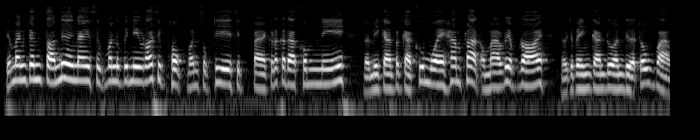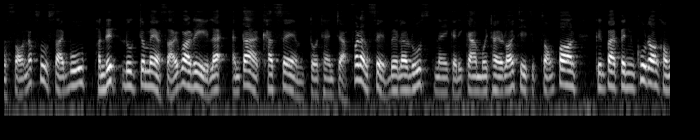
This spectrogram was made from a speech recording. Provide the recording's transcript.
เดี๋ยวมันกันต่อเนื่องในศึกวันลุมพินี 116 วันศุกร์ที่ 18 กรกฎาคมนี้ โดยมีการประกาศคู่มวยห้ามพลาดออกมาเรียบร้อย โดยจะเป็นการดวลเดือดระหว่าง 2 นักสู้สายบูพันริตลูกเจ้าแม่สายวารี และแอนตาคาเซม ตัวแทนจากฝรั่งเศสเบลารุส ในกติกามวยไทย 142 ปอนด์ขึ้นไปเป็นคู่รองของ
